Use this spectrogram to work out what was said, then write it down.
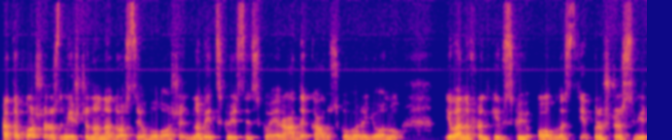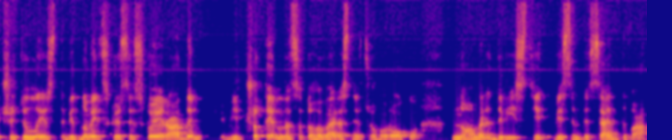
А також розміщено на дошці оголошень Новицької сільської ради Калузького району Івано-Франківської області, про що свідчить лист від Новицької сільської ради від 14 вересня цього року, номер 282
